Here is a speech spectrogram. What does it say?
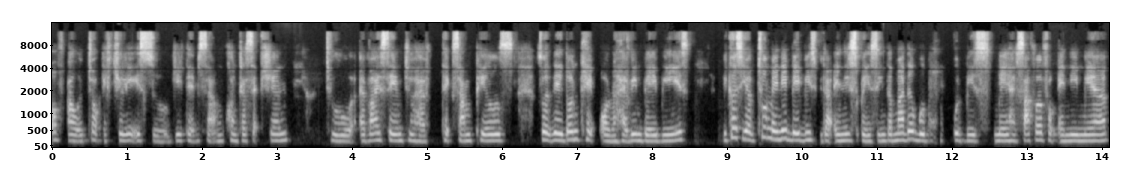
of our job actually is to give them some contraception to advise them to have take some pills? So they don't keep on having babies. Because you have too many babies without any spacing the mother would would be may have suffer from anemia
